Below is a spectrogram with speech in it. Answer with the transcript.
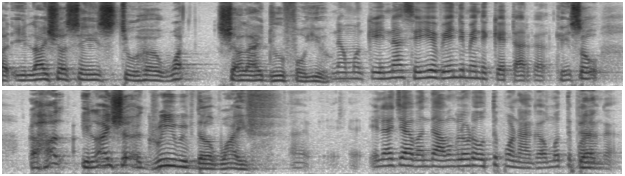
but Elisha says to her, What shall I do for you? நமக்கு என்ன செய்ய வேண்டும் என்று கேட்டார்கள் Okay, so the hu- Elisha agreed with the wife அஹ், இலாஜா வந்து அவங்களோட ஒத்து போனாங்க ஒத்து போனாங்க that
